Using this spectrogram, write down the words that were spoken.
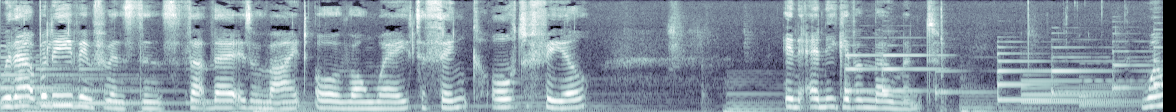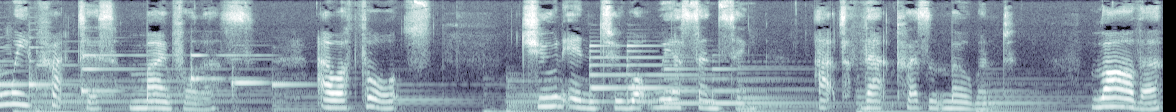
Without believing, for instance, that there is a right or a wrong way to think or to feel in any given moment. When we practice mindfulness, our thoughts tune into what we are sensing at that present moment rather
